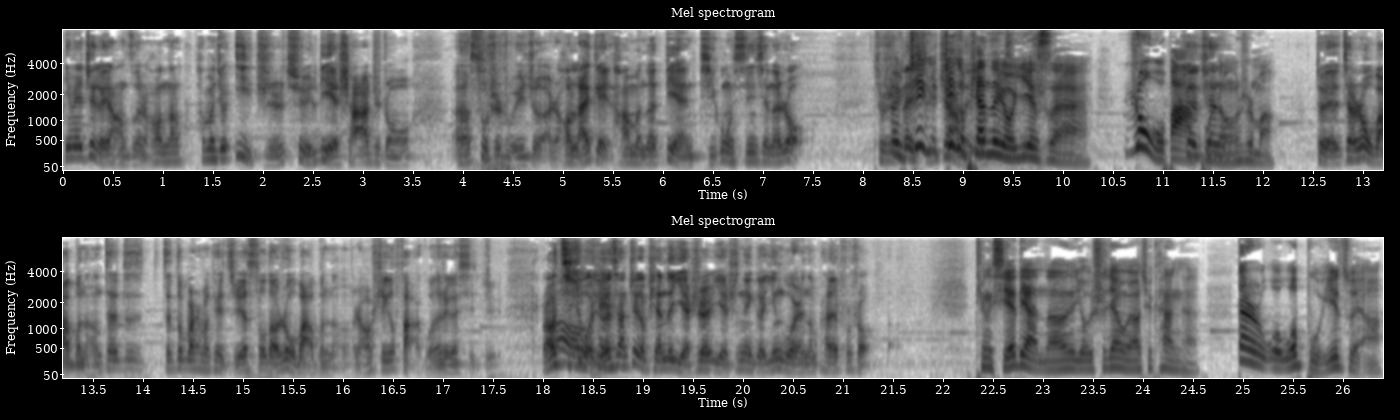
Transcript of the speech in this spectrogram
因为这个样子，然后呢，他们就一直去猎杀这种呃素食主义者，然后来给他们的店提供新鲜的肉，就是哎，这个这个片子有意思。思哎，肉霸不能是吗？对，叫肉霸不能，在在在豆瓣上面可以直接搜到肉霸不能，然后是一个法国的这个喜剧，然后其实哦我觉得像这个片子也是也是那个英国人能拍得出手的。挺邪点的，有时间我要去看看。但是我我补一嘴啊，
